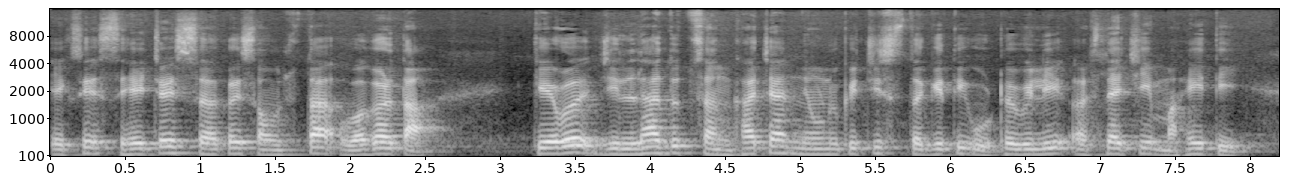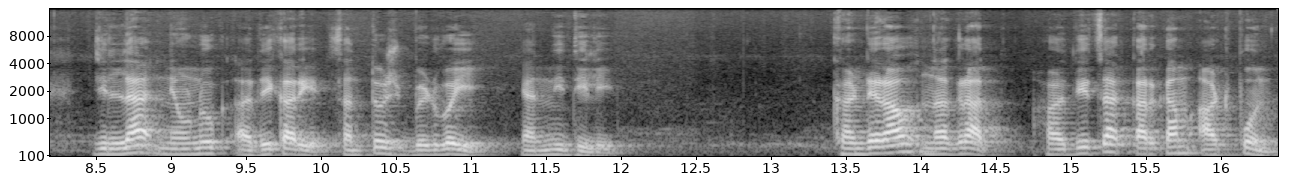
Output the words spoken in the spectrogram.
एकशे सेहेचाळीस सहकारी संस्था वगळता केवळ जिल्हा दूध संघाच्या निवडणुकीची स्थगिती उठविली असल्याची माहिती जिल्हा निवडणूक अधिकारी संतोष बिडवई यांनी दिली. खंडेराव नगरात हळदीचा कार्यक्रम आटपून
